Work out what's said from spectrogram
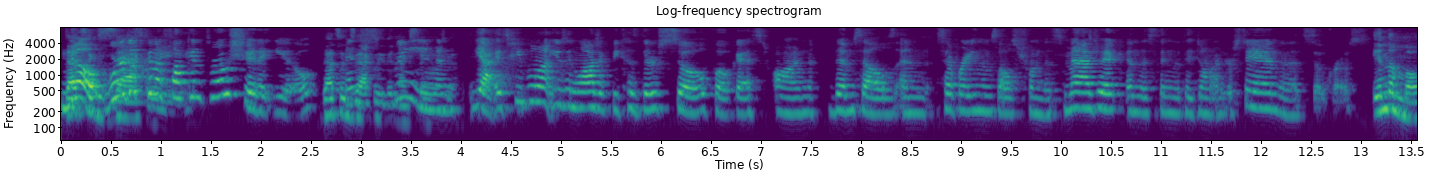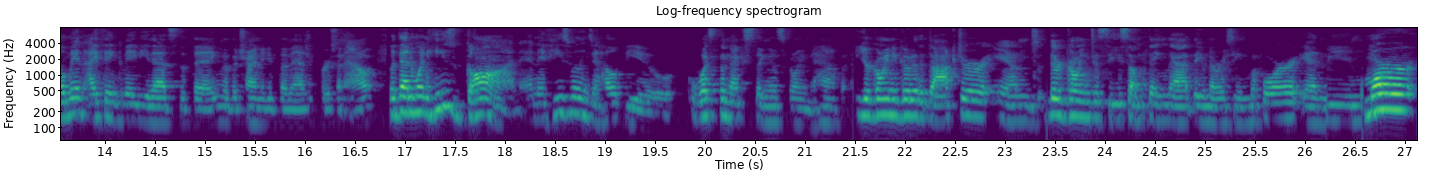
No, we're just gonna fucking throw shit at you That's exactly the next thing. scream I was and yeah, it's people not using logic because they're so focused on themselves and separating themselves from this magic and this thing that they don't understand, and it's so gross. in the moment, I think maybe that's the thing that they're trying to get the magic person out. But then when he's gone, and if he's willing to help you, what's the next thing that's going to happen? You're going to go to the doctor, and they're going to see something that they've never seen before, and be more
